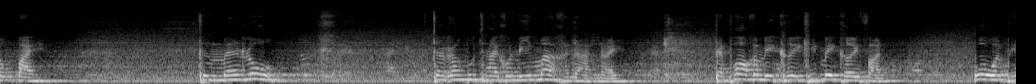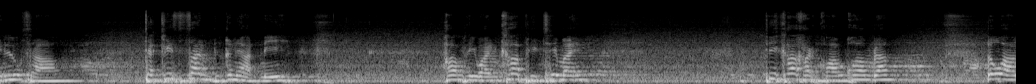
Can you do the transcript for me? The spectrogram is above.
ลงไป ถึงแม้ลูก จะรักผู้ชายคนนี้มากขนาดไหน แต่พ่อก็ไม่เคยคิดไม่เคยฝัน ว่าวันเพ็ญลูกสาว จะคิดสั้นถึงขนาดนี้พระไพวันข้าผิดใช่ไหม ที่ข้าขัดขวางความรัก ระหว่าง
